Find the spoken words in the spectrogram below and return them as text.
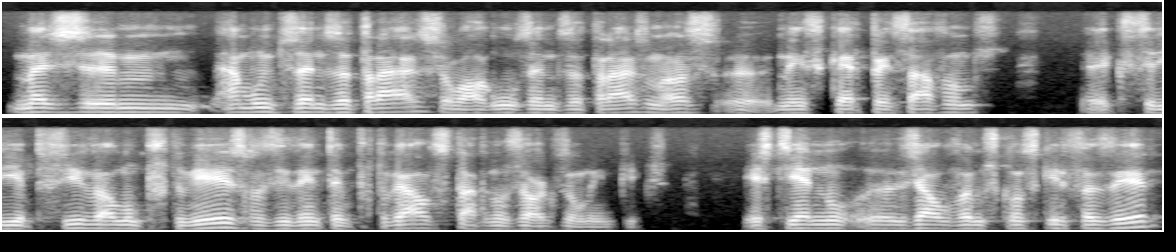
Mas um, há muitos anos atrás, ou alguns anos atrás, nós uh, nem sequer pensávamos que seria possível um português residente em Portugal estar nos Jogos Olímpicos. Este ano já o vamos conseguir fazer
